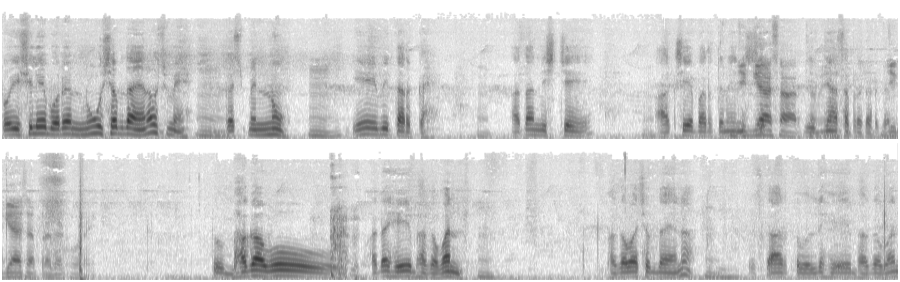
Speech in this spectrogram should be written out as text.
तो इसलिए बोल रहे नू शब्द है ना उसमें हम्म। कश्मीर नू। हम्म, ये भी तर्क है। अतः निश्चय है आक्षेप अर्थ में जिज्ञासा में। प्रकट कर जिज्ञासा प्रकट हो रही। तो भगवो अतः हे भगवन। भगवा शब्द है ना? उसका अर्थ बोलते हे भगवन।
